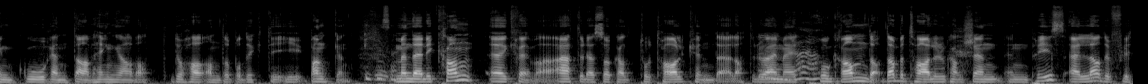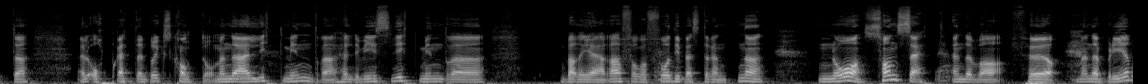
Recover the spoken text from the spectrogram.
en god rente avhengig av at du har andre produkter i banken. Men det de kan eh, kreve, er at du er såkalt totalkunde, eller at du er med i et program. Da Da betaler du kanskje en, en pris, eller du flytter eller oppretter en brukskonto. Men det er litt mindre, heldigvis, litt mindre barrierer for å få de beste rentene nå, sånn sett, enn det var før. Men det blir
